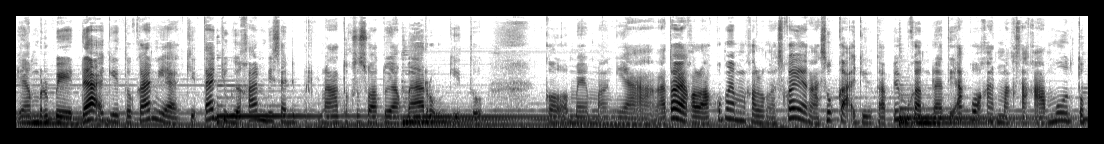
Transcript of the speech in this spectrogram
yang berbeda gitu kan ya kita juga kan bisa diperkenalkan untuk sesuatu yang baru gitu. Kalau memang ya atau ya kalau aku memang kalau nggak suka ya nggak suka gitu. Tapi bukan berarti aku akan maksa kamu untuk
